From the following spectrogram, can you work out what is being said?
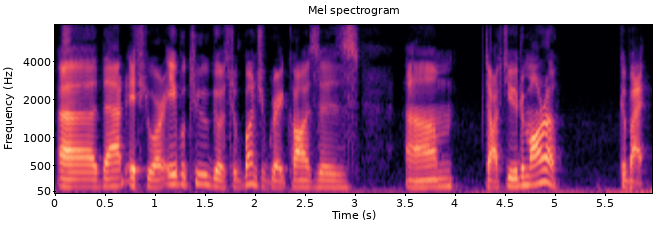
uh, that if you are able to. Goes to a bunch of great causes. Um, talk to you tomorrow. Goodbye.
